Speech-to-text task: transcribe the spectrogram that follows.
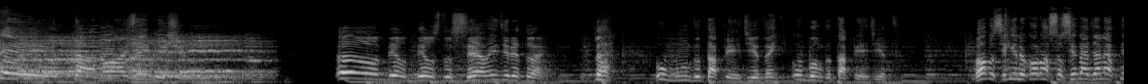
Eita, nós, Deus do céu, hein, diretor? Ah, o mundo tá perdido, hein? O mundo tá perdido. Vamos seguindo com a nossa Cidade Alerta.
